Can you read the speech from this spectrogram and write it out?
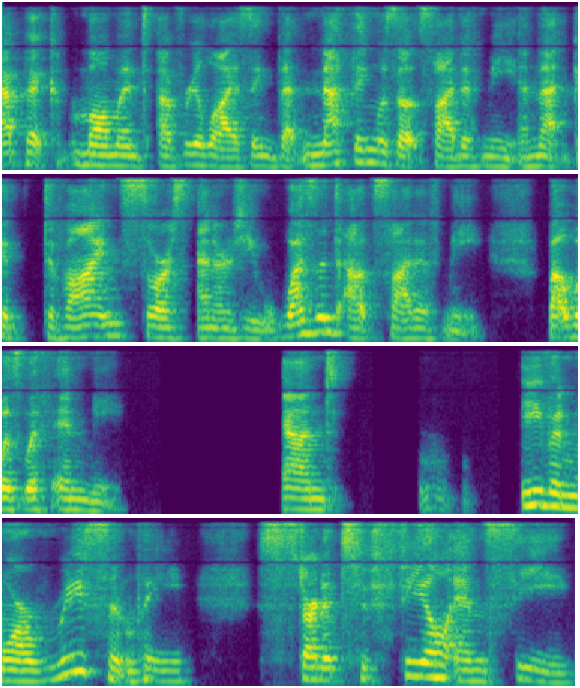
epic moment of realizing that nothing was outside of me and that divine source energy wasn't outside of me, but was within me. And even more recently, started to feel and see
